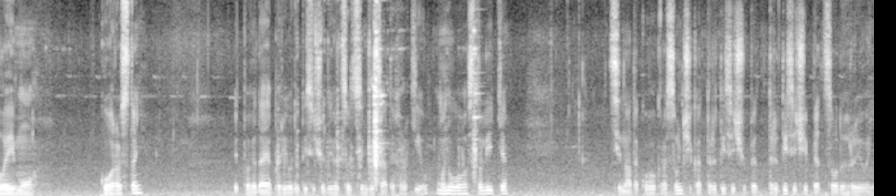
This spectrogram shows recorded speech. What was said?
Клеймо Коростень. Відповідає періоду 1970-х років минулого століття. Ціна такого красунчика 3500 3500 гривень.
